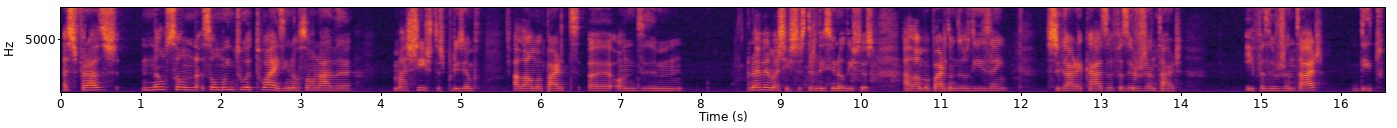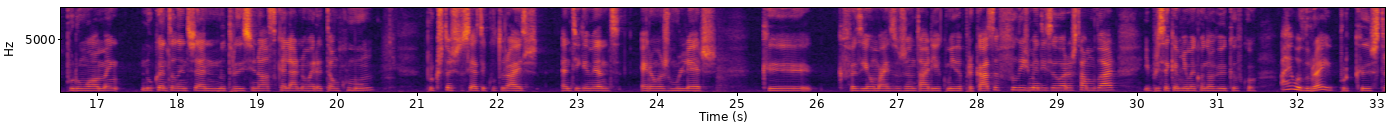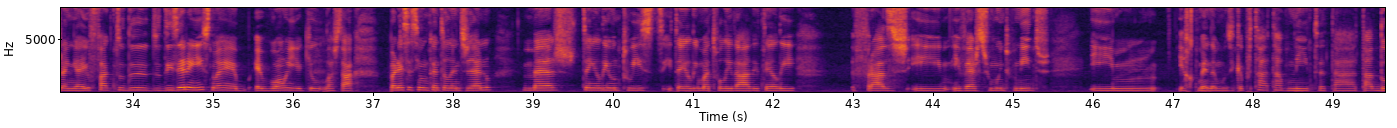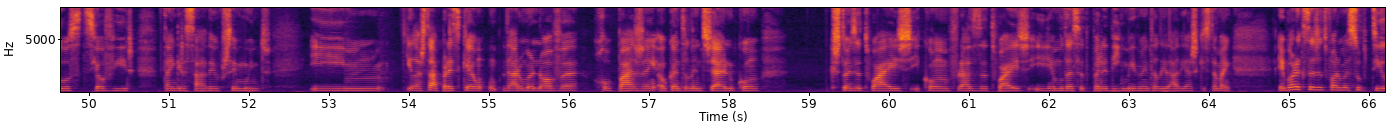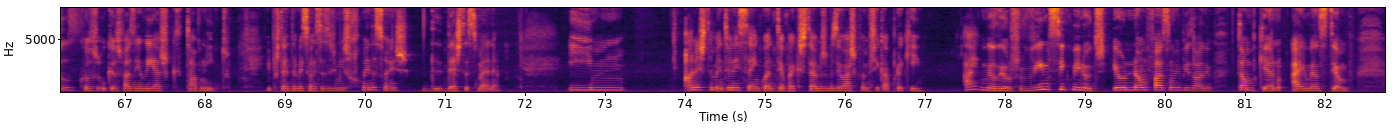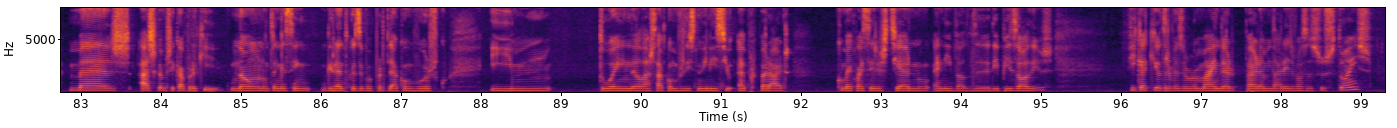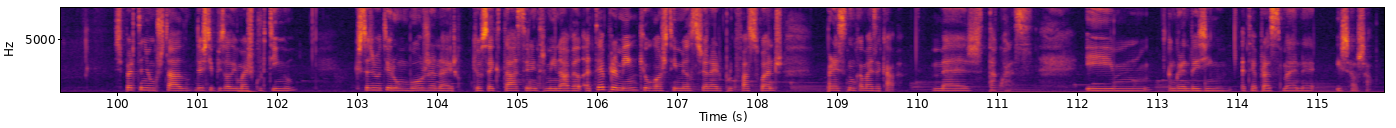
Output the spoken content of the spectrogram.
as frases não são, são muito atuais e não são nada machistas. Por exemplo, há lá uma parte uh, onde não é bem machistas, tradicionalistas. Há lá uma parte onde eles dizem chegar a casa, fazer o jantar. E fazer o jantar, dito por um homem, no canto alentejano, no tradicional, se calhar não era tão comum, por questões sociais e culturais. Antigamente eram as mulheres que, que faziam mais o jantar e a comida para casa. Felizmente isso agora está a mudar e por isso é que a minha mãe, quando ouviu aquilo, ficou: Ah, eu adorei, porque estranhei o facto de, de dizerem isso, não é? é? É bom e aquilo, lá está parece assim um canto alentejano, mas tem ali um twist e tem ali uma atualidade e tem ali frases e, e versos muito bonitos e, e recomendo a música porque está tá bonita, está tá doce de se ouvir, está engraçada, eu gostei muito. E, hum, e lá está, parece que é um, dar uma nova roupagem ao canto alentejano com questões atuais e com frases atuais e a mudança de paradigma e de mentalidade, e acho que isso também, embora que seja de forma subtil, o que eles fazem ali, acho que está bonito. E portanto, também são essas as minhas recomendações de, desta semana. E hum, honestamente, eu nem sei em quanto tempo é que estamos, mas eu acho que vamos ficar por aqui. Ai meu Deus, 25 minutos! Eu não faço um episódio tão pequeno há imenso tempo. Mas acho que vamos ficar por aqui. Não, não tenho assim grande coisa para partilhar convosco e hum, estou ainda, lá está, como vos disse no início, a preparar como é que vai ser este ano a nível de, de episódios. Fica aqui outra vez o reminder para me darem as vossas sugestões. Espero que tenham gostado deste episódio mais curtinho. Que estejam a ter um bom janeiro, que eu sei que está a ser interminável. Até para mim, que eu gosto imenso de janeiro porque faço anos, parece que nunca mais acaba. Mas está quase. E hum, um grande beijinho, até para a semana e tchau, tchau.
